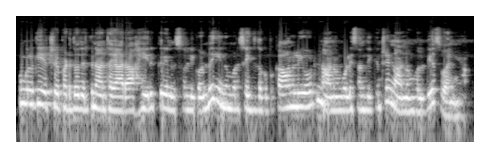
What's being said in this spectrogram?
உங்களுக்கு ஏற்றப்படுத்துவதற்கு நான் தயாராக இருக்கிறேன் என்று சொல்லிக்கொண்டு இன்னும் ஒரு செய்தி தொகுப்பு காணொலியோடு நான் உங்களை சந்திக்கின்றேன். நான் உங்களுடைய சுவன்யா.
